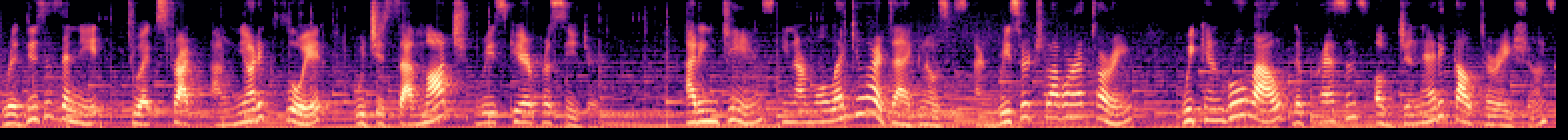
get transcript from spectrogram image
reduces the need to extract amniotic fluid, which is a much riskier procedure. At genes in our molecular diagnosis and research laboratory, we can rule out the presence of genetic alterations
